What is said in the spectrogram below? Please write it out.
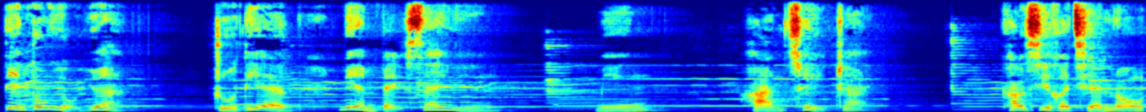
殿东有院，主殿面北三楹，名寒翠斋。康熙和乾隆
